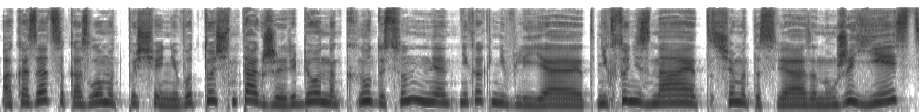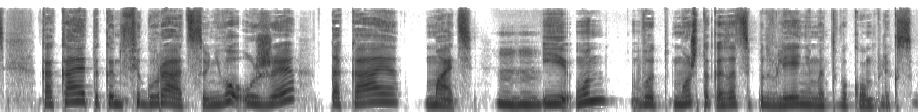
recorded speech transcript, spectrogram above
оказаться козлом отпущения. Вот точно так же ребенок, ну то есть он ни- никак не влияет, никто не знает, с чем это связано. Уже есть какая-то конфигурация, у него уже такая мать. Мгм. И он вот может оказаться под влиянием этого комплекса.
